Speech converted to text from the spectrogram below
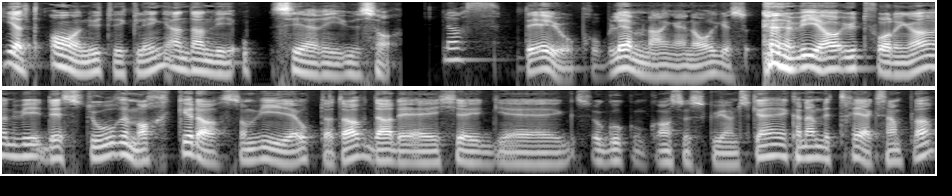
helt annen utvikling enn den vi ser i USA. Lars? Det er jo problemnæringer i Norge. Vi har utfordringer. Det er store markeder som vi er opptatt av, der det er ikke er så god konkurranse som vi ønsker. Jeg kan nevne tre eksempler.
